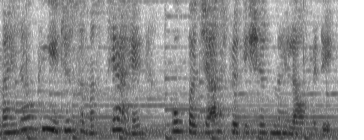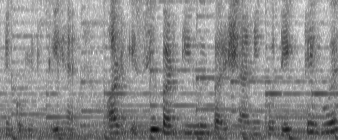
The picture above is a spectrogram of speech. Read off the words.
महिलाओं की ये जो समस्या है, वो 50 प्रतिशत महिलाओं में देखने को मिलती है। और इसी बढ़ती हुई परेशानी को देखते हुए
